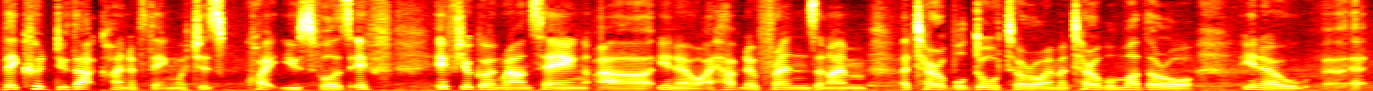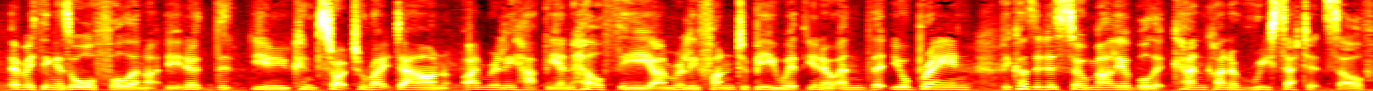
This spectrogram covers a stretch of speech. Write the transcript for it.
they could do that kind of thing, which is quite useful. As if if you're going around saying, uh, you know, I have no friends and I'm a terrible daughter or I'm a terrible mother or, you know, uh, everything is awful, and I, you know, the, you can start to write down, I'm really happy and healthy, I'm really fun to be with, you know, and that your brain, because it is so malleable, it can kind of reset itself,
